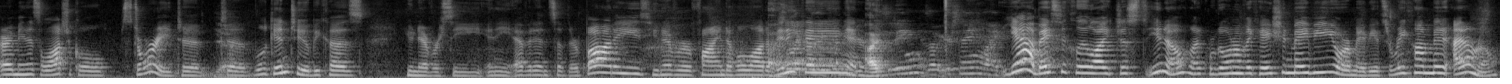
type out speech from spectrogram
I mean, it's a logical story to Yeah. to look into because. You never see any evidence of their bodies. You never find a whole lot of so, like, are they anything. coming and here I- visiting? Is that what you're saying? Like, yeah, basically like just you know like we're going on vacation maybe, or maybe it's a recon. mi- I don't know.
